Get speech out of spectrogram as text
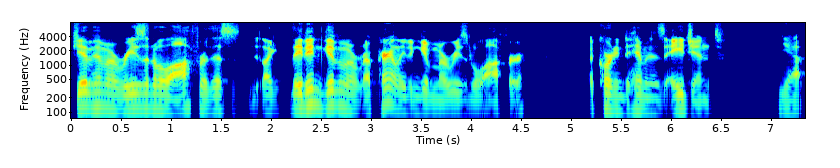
give him a reasonable offer, this like they didn't give him a, apparently didn't give him a reasonable offer, according to him and his agent. yep.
